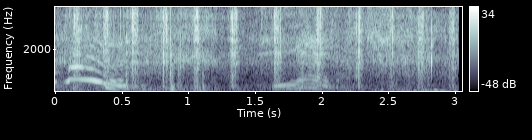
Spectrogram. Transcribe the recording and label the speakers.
Speaker 1: Woohoo! Yeah.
